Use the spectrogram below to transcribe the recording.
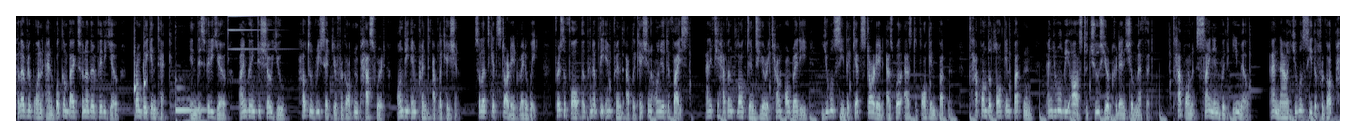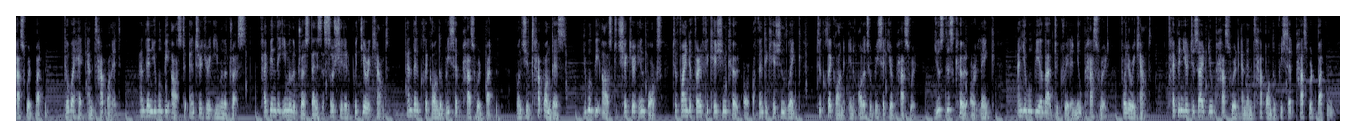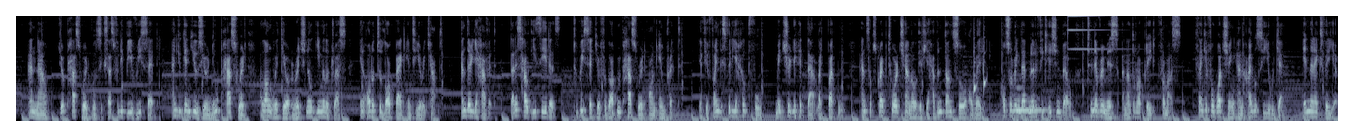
Hello everyone and welcome back to another video from Wake&Tech. In this video, I'm going to show you how to reset your forgotten password on the Imprint application. So let's get started right away. First of all, open up the Imprint application on your device. And if you haven't logged into your account already, you will see the Get Started as well as the Login button. Tap on the Login button and you will be asked to choose your credential method. Tap on Sign in with email and now you will see the Forgot Password button. Go ahead and tap on it and then you will be asked to enter your email address. Type in the email address that is associated with your account and then click on the Reset Password button. Once you tap on this, you will be asked to check your inbox to find a verification code or authentication link to click on in order to reset your password. Use this code or link and you will be allowed to create a new password for your account. Type in your desired new password and then tap on the reset password button and now your password will successfully be reset and you can use your new password along with your original email address in order to log back into your account. And there you have it. That is how easy it is to reset your forgotten password on Imprint. If you find this video helpful, make sure you hit that like button and subscribe to our channel if you haven't done so already. Also ring that notification bell to never miss another update from us. Thank you for watching and I will see you again in the next video.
